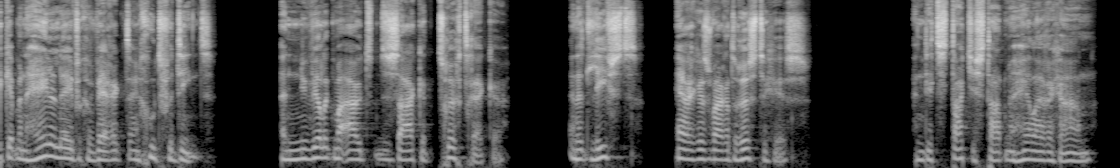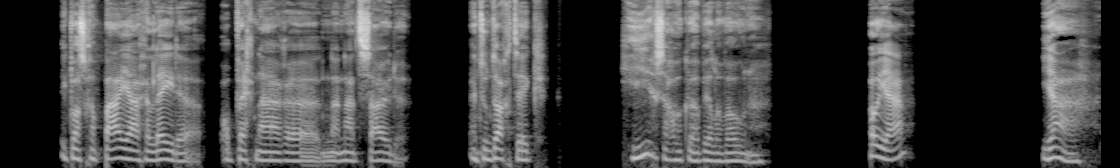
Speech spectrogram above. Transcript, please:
Ik heb mijn hele leven gewerkt en goed verdiend. En nu wil ik me uit de zaken terugtrekken. En het liefst ergens waar het rustig is. En dit stadje staat me heel erg aan. Ik was er een paar jaar geleden op weg naar, uh, naar, naar het zuiden. En toen dacht ik, hier zou ik wel willen wonen. Oh ja? Ja,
